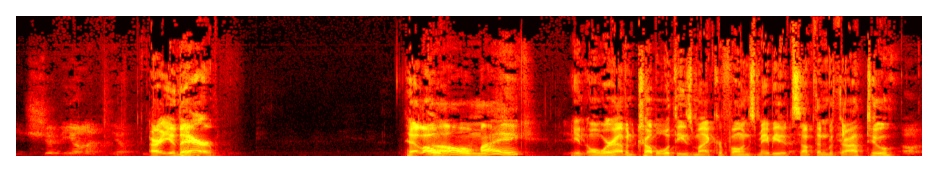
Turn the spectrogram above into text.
You should be on. Yep. Are you there? Hello. Oh, Mike. You know we're having trouble with these microphones. Maybe it's something with that too. Oh,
